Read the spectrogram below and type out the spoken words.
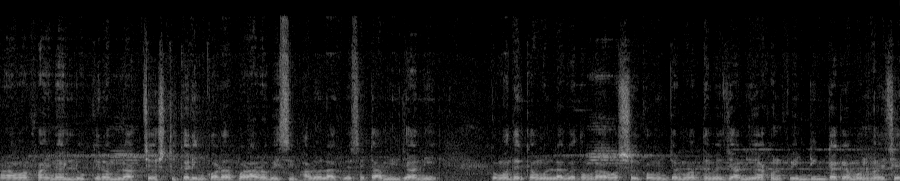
আর আমার ফাইনাল লুক কীরকম লাগছে স্টিকারিং করার পর আরও বেশি ভালো লাগবে সেটা আমি জানি। তোমাদের কেমন লাগবে তোমরা অবশ্যই কমেন্টের মাধ্যমে জানিও। এখন পেন্টিংটা কেমন হয়েছে?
